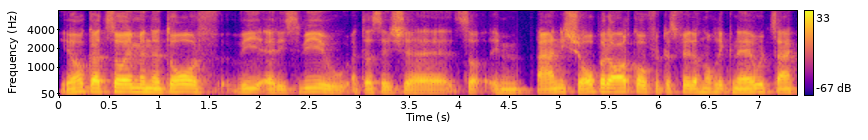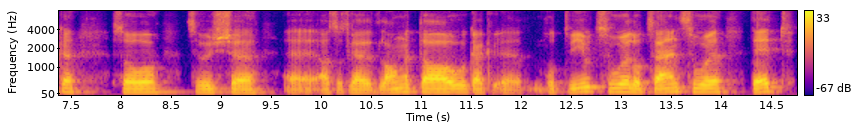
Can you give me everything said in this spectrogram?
Ja, gerade so in einem Dorf wie Eriswil, das ist äh, so im bernischen Oberaargau, für das vielleicht noch ein bisschen genauer zu sagen, so zwischen äh, also gegen Langenthal, gegen äh, zu, Luzern zu, dort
